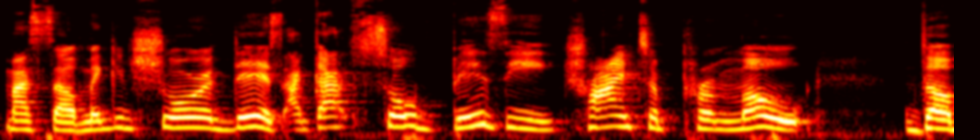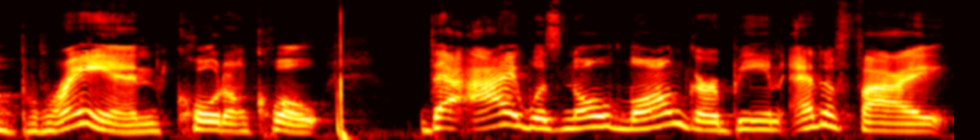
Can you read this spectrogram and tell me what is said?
myself, making sure this. I got so busy trying to promote the brand, quote unquote, that I was no longer being edified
